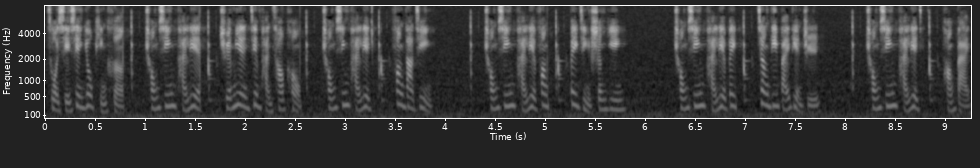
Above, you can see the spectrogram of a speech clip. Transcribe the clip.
左斜线右平衡，重新排列全面键盘操控，重新排列放大镜，重新排列放背景声音，重新排列背降低白点值。重新排列旁白，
